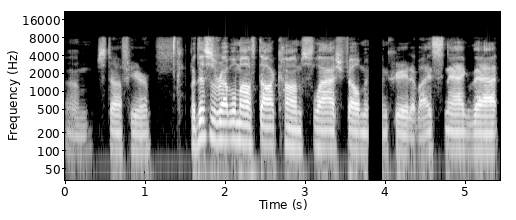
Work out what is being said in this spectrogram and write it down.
um, stuff here. But this is rebelmouse.com slash Feldman Creative. I snag that,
